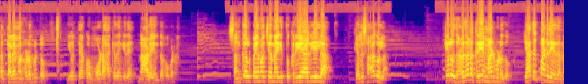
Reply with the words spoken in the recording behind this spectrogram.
ಅದು ತಲೆ ಮೇಲೆ ಹೊಡೆದ್ಬಿಟ್ಟು, ಇವತ್ತು ಯಾಕೋ ಮೋಡ ಹಾಕಿದಂಗಿದೆ, ನಾಳೆಯಿಂದ ಹೋಗೋಣ. ಸಂಕಲ್ಪ ಏನೋ ಚೆನ್ನಾಗಿತ್ತು, ಕ್ರಿಯೆ ಆಗಲಿಲ್ಲ. ಕೆಲಸ ಆಗೋಲ್ಲ. ಕೆಲವು ದಡ ದಡ ಕ್ರಿಯೆ ಮಾಡ್ಬಿಡೋದು. ಯಾತಕ್ಕೆ ಮಾಡಿದೆ ಇದನ್ನ?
